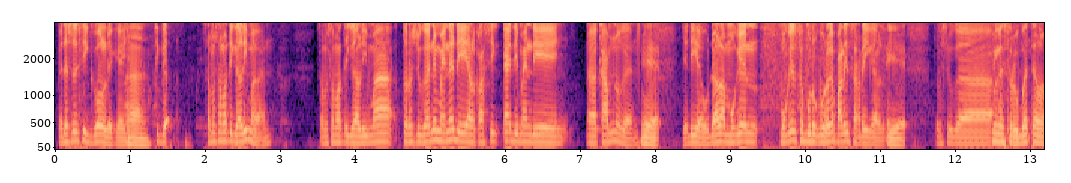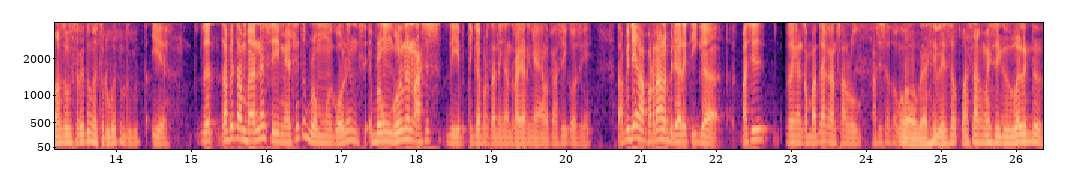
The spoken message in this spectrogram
Beda selisih gol deh kayaknya. Ah. Tiga sama-sama 35 kan? Sama-sama 35 terus juga ini mainnya di El Clasico eh di main di eh, Camp Nou kan. Iya. Jadi ya udahlah mungkin mungkin seburuk-buruknya paling seri kali. Iya. Terus juga Tapi gak seru banget ya langsung seri itu gak seru banget menurut gue. iya. Dan- tapi tambahannya si Messi tuh belum ngegolin sih, belum ngegolin dan asis di tiga pertandingan terakhirnya El Clasico sih. Tapi dia nggak pernah lebih dari tiga. Pasti pertandingan keempatnya akan selalu asis atau gol. Wah berarti besok pasang Messi ngegolin tuh.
